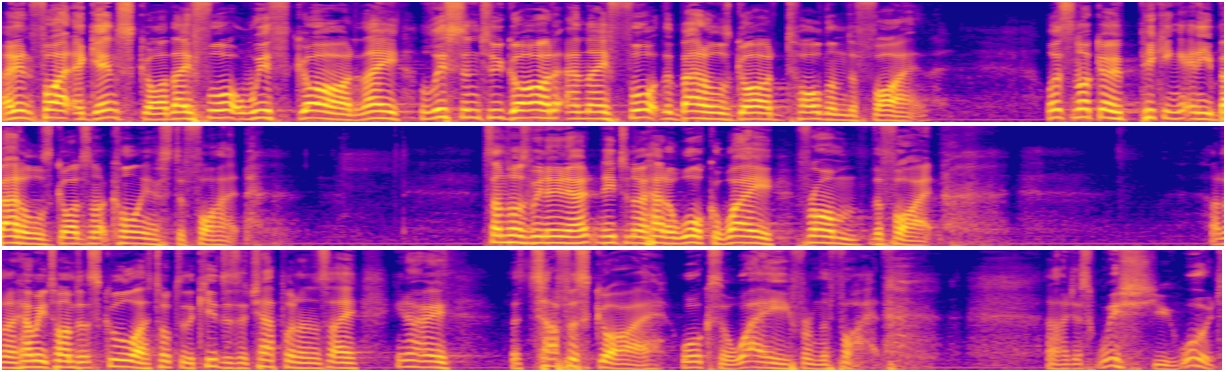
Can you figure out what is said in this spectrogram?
They didn't fight against God, they fought with God. They listened to God and they fought the battles God told them to fight. Let's not go picking any battles God's not calling us to fight. Sometimes we need to know how to walk away from the fight. I don't know how many times at school I talk to the kids as a chaplain and say, you know, the toughest guy walks away from the fight. And I just wish you would.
